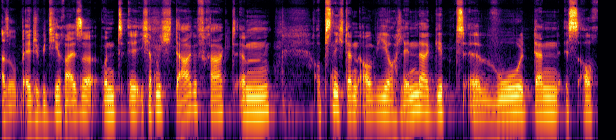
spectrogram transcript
also LGBT-Reise. Und äh, ich habe mich da gefragt, ähm, ob es nicht dann auch wie auch Länder gibt, äh, wo dann es auch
